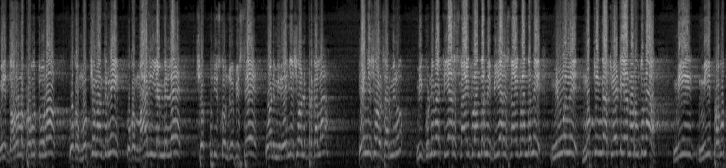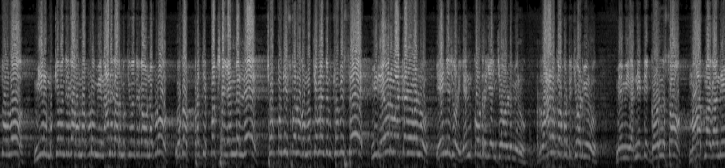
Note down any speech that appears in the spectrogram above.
మీ దొరల ప్రభుత్వంలో ఒక ముఖ్యమంత్రిని ఒక మాజీ ఎమ్మెల్యే చెప్పు తీసుకొని చూపిస్తే వాడిని మీరు ఏం చేసేవాళ్ళు ఇప్పటికల్లా? ఏం చేసేవాళ్ళు సార్ మీరు? మీ గుండె మీద టీఆర్ఎస్ నాయకులందరినీ బీఆర్ఎస్ నాయకులందరినీ మిమ్మల్ని ముఖ్యంగా కేటీఆర్ అడుగుతున్నా. మీ మీ ప్రభుత్వంలో మీరు ముఖ్యమంత్రిగా ఉన్నప్పుడు మీ నాన్నగారు ముఖ్యమంత్రిగా ఉన్నప్పుడు ఒక ప్రతిపక్ష ఎమ్మెల్యే చెప్పు తీసుకొని ఒక ముఖ్యమంత్రిని చూపిస్తే మీరు ఏమని మాట్లాడేవాళ్ళు? ఏం చేసేవాళ్ళు? ఎన్కౌంటర్ చేయించేవాళ్ళు మీరు? రాళ్ళతో కొట్టించేవాళ్ళు మీరు? మేము ఈ గౌరవిస్తాం. మహాత్మా గాంధీ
